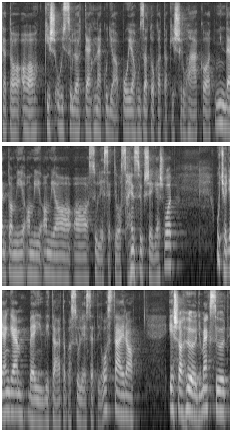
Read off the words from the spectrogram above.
tehát a, a kis újszülötteknek ugye a pólyahúzatokat, a kis ruhákat, mindent, ami, ami, ami a, a szülészeti osztályon szükséges volt. Úgyhogy engem beinvitáltak a szülészeti osztályra, és a hölgy megszült,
